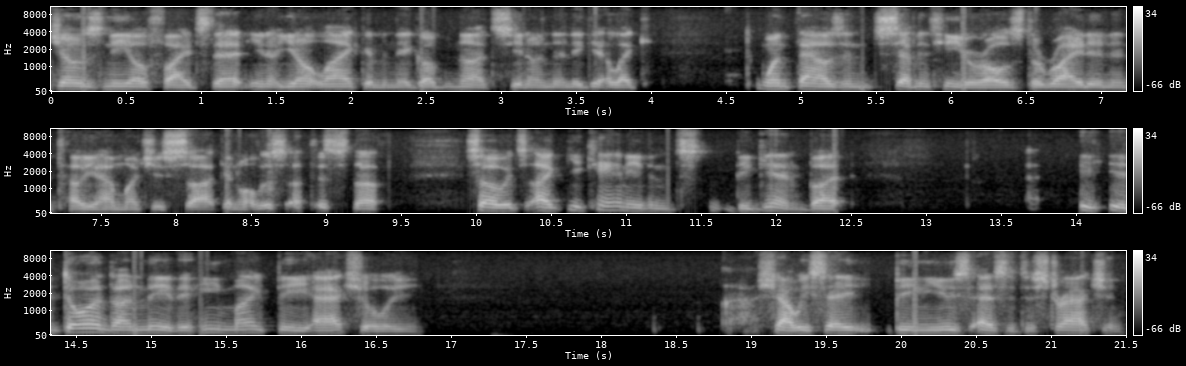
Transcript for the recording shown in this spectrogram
Jones neophytes that you know you don't like him and they go nuts, you know, and then they get like 1,017 year olds to write in and tell you how much you suck and all this other stuff. So it's like you can't even begin. But it, it dawned on me that he might be actually, shall we say, being used as a distraction.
